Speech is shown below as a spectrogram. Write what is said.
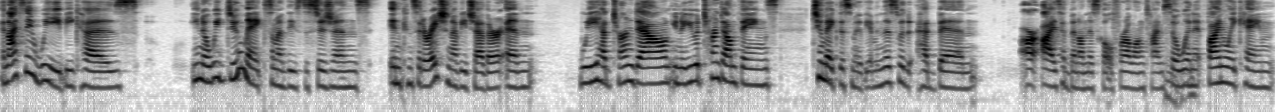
and I say we because, you know, we do make some of these decisions in consideration of each other. And we had turned down, you know, you had turned down things to make this movie. I mean, this would had been, our eyes had been on this goal for a long time. So mm-hmm. when it finally came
